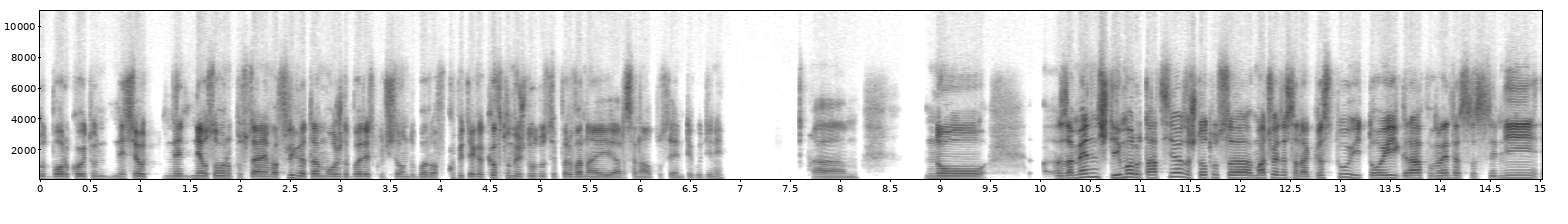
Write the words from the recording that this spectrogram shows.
отбор, който не, се, не, не е особено постоянен в лигата, може да бъде изключително добър в купите, какъвто между другото се превърна и Арсенал последните години. Ам, но за мен ще има ротация, защото са, мачовете са на гъсто и той игра в момента с, едни,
